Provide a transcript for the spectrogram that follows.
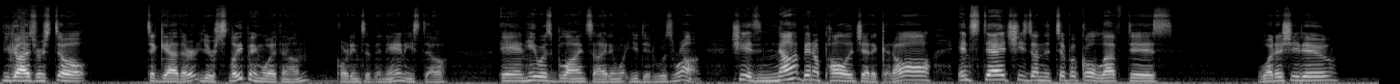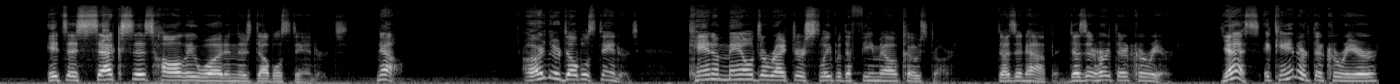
you guys were still together. You're sleeping with him, according to the nanny still. And he was blindsided, and what you did was wrong. She has not been apologetic at all. Instead, she's done the typical leftist. What does she do? It's a sexist Hollywood, and there's double standards. Now, are there double standards? Can a male director sleep with a female co star? Does it happen? Does it hurt their career? Yes, it can hurt their career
